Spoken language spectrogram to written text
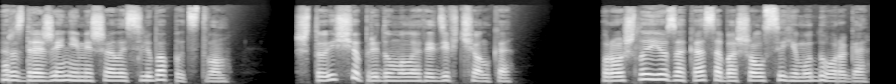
Раздражение мешалось с любопытством. Что еще придумала эта девчонка? Прошлый ее заказ обошелся ему дорого.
